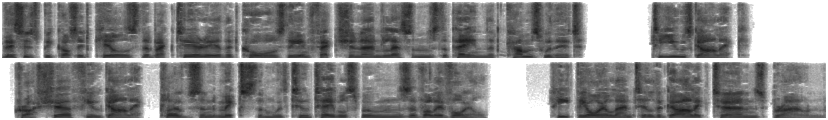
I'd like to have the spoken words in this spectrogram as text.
This is because it kills the bacteria that cause the infection and lessens the pain that comes with it. To use garlic. Crush a few garlic cloves and mix them with 2 tablespoons of olive oil. Heat the oil until the garlic turns brown.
